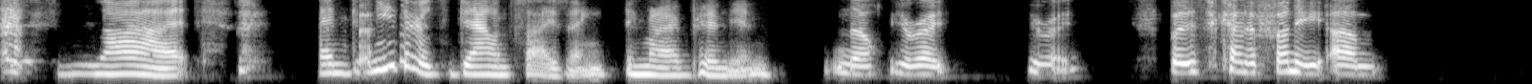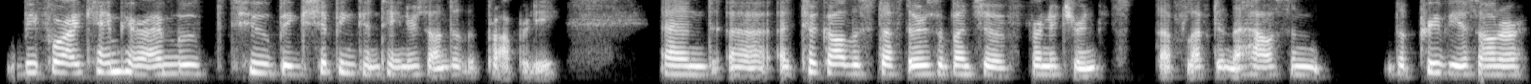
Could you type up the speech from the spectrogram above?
It's not. And neither is downsizing, in my opinion. no, you're right. You're right. But it's kind of funny. Um, before I came here, I moved two big shipping containers onto the property. And uh, I took all the stuff. There's a bunch of furniture and stuff left in the house. And the previous owner,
